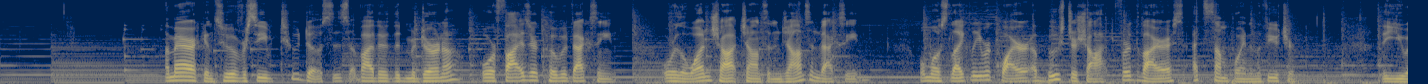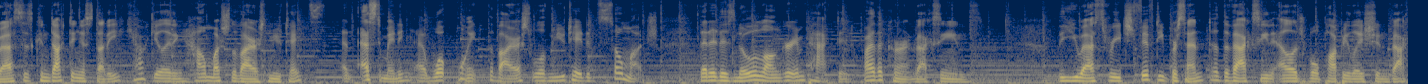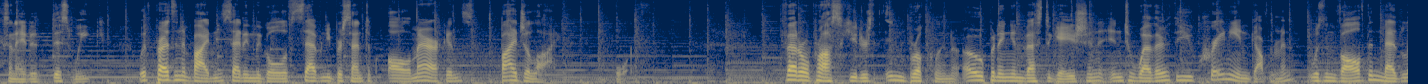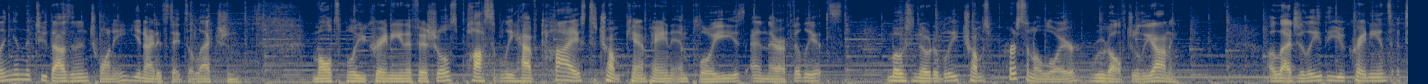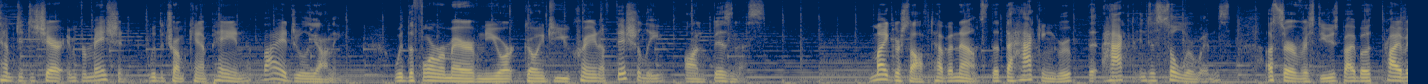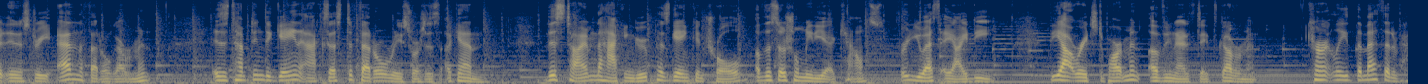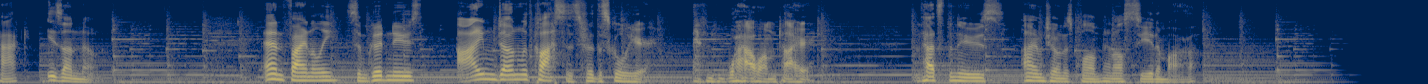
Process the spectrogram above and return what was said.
Americans who have received two doses of either the Moderna or Pfizer COVID vaccine or the one-shot Johnson & Johnson vaccine will most likely require a booster shot for the virus at some point in the future. The US is conducting a study calculating how much the virus mutates and estimating at what point the virus will have mutated so much that it is no longer impacted by the current vaccines. The US reached 50% of the vaccine eligible population vaccinated this week, with President Biden setting the goal of 70% of all Americans by July 4th. Federal prosecutors in Brooklyn are opening investigation into whether the Ukrainian government was involved in meddling in the 2020 United States election. Multiple Ukrainian officials possibly have ties to Trump campaign employees and their affiliates, most notably Trump's personal lawyer, Rudolph Giuliani. Allegedly, the Ukrainians attempted to share information with the Trump campaign via Giuliani, with the former mayor of New York going to Ukraine officially on business. Microsoft have announced that the hacking group that hacked into SolarWinds, a service used by both private industry and the federal government, is attempting to gain access to federal resources again. This time, the hacking group has gained control of the social media accounts for USAID, the outreach department of the United States government. Currently, the method of hack is unknown. And finally, some good news I'm done with classes for the school year. And wow, I'm tired. That's the news. I'm Jonas Plum, and I'll see you tomorrow.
